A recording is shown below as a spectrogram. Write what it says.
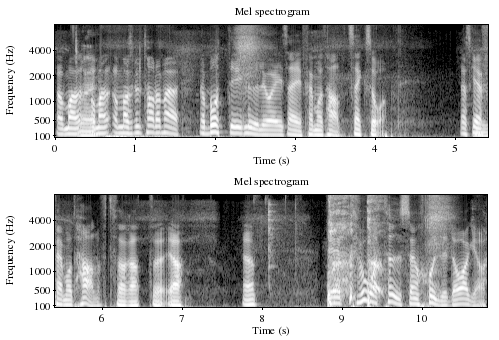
Om man, Nej. om, man, om man skulle ta de här. Jag har bott i Luleå i säg fem och ett halvt, sex år. Jag skrev Mm. fem och ett halvt för att eh, ja. ja. Det är 2007 dagar.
